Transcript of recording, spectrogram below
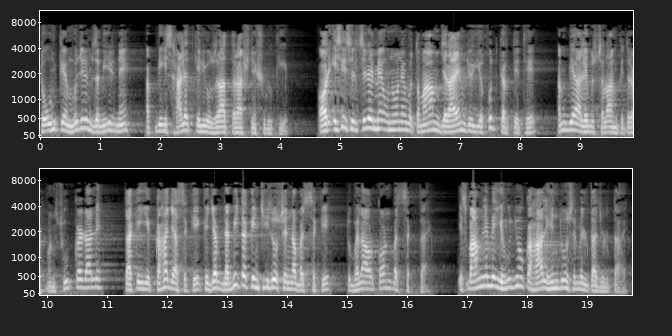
تو ان کے مجرم ضمیر نے اپنی اس حالت کے لیے عذرات تراشنے شروع کیے۔ اور اسی سلسلے میں انہوں نے وہ تمام جرائم جو یہ خود کرتے تھے، انبیاء علیہ السلام کی طرف منسوب کر ڈالے، تاکہ یہ کہا جا سکے کہ جب نبی تک ان چیزوں سے نہ بچ سکے، تو بھلا اور کون بچ سکتا ہے؟ اس معاملے میں یہودیوں کا حال ہندوؤں سے ملتا جلتا ہے۔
